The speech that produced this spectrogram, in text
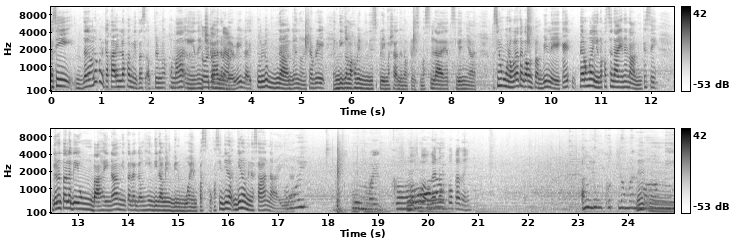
Kasi dalawa lang kami, kakain lang kami, tapos after ma- kumain, ay Tulog chikahan ng very light, tulog na, ganun. Siyempre, hindi ka nga kami display masyado ng Christmas lights, ganyan. Kasi yung una, wala talaga akong pambili. Kahit, pero ngayon, nakasanayan na namin kasi ganun talaga yung bahay namin, talagang hindi namin binubuhay ang Pasko kasi hindi, na, hindi namin nasanay. Ay, oh my God. Opo, ganun po kami. Ang lungkot naman, Mm-mm. mami.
